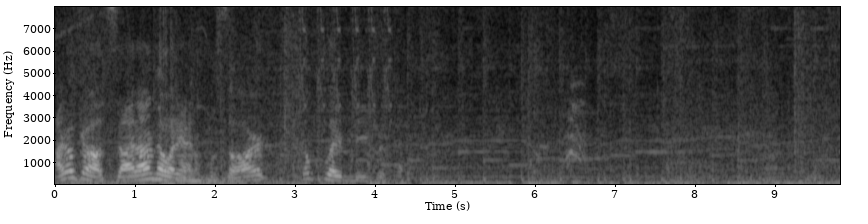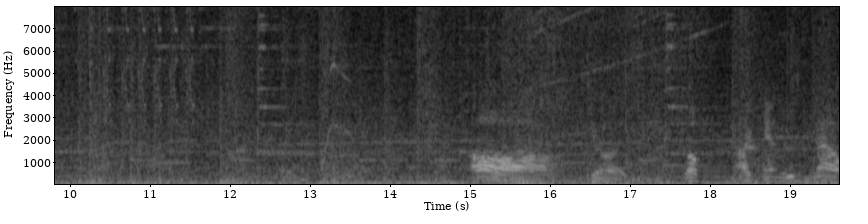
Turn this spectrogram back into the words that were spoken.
I don't go outside. I don't know what animals are. Don't blame me for that. Ah, good. I can't lose now.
